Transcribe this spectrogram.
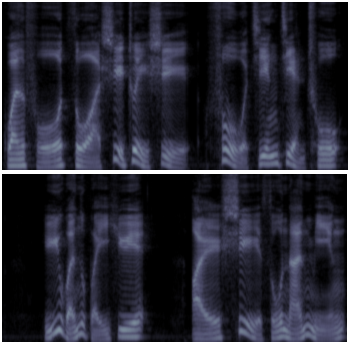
官服左氏坠饰，复经见出，余文为约，而士卒难明。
